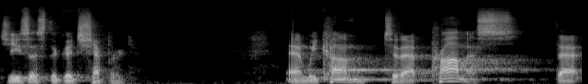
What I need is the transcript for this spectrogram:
Jesus, the good shepherd. And we come to that promise, that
